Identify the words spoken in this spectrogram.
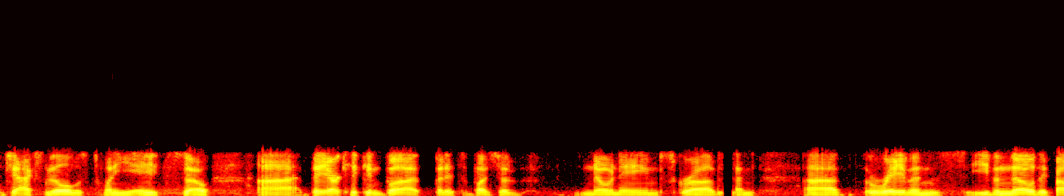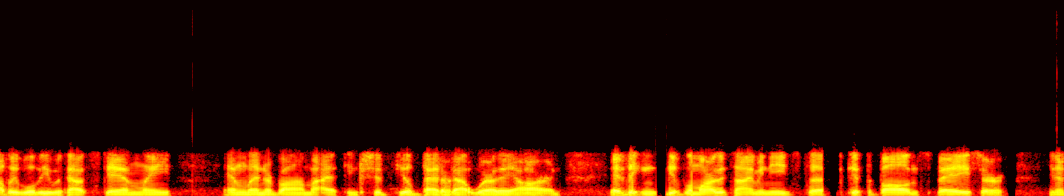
Jacksonville was 28th. So uh, they are kicking butt, but it's a bunch of no-name scrubs. And uh, the Ravens, even though they probably will be without Stanley and Linderbaum, I think should feel better about where they are. And if they can give Lamar the time he needs to get the ball in space or you know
